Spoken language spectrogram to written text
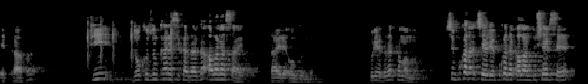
etrafı. Pi 9'un karesi kadar da alana sahip daire olduğunda. Buraya kadar tamam mı? Şimdi bu kadar çevreye bu kadar alan düşerse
